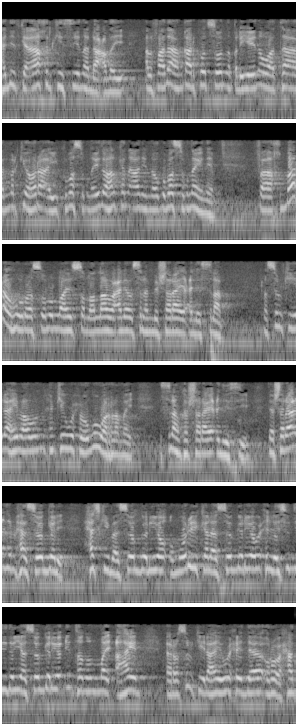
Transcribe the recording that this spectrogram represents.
Xadiidka aakhirkiisiina dhacday alfaada aan qaarkood soo naqliyeyna waa taa aan markii hore ay kuma sugnayd halkan aan inooguma sugnayn fa akhbarahu rasuulu llahi sala allahu alayh wasalam bisharaa'ic alislaam rasuulkii ilaahay baa ninkii wuxuu ugu warramay islaamka sharaa'icdiisii. Dee sharaa'icdii maxaa soo geli? Xajkii baa soo geliyo umuurihii kalea soo geliyo wixii laysu diidayaa soo geliyo. Intanun may ahayn ee rasuulka ilaahay wixii dee ruuxan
